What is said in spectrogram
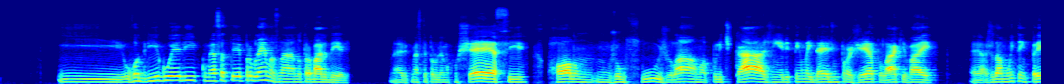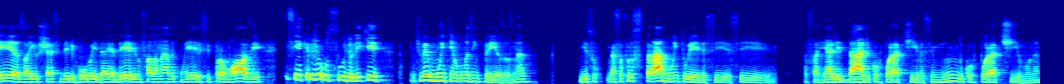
E o Rodrigo, ele começa a ter problemas na, no trabalho dele. Né? Ele começa a ter problema com o chefe, rola um, um, jogo sujo lá, uma politicagem, ele tem uma ideia de um projeto lá que vai é, ajudar muito a empresa, aí o chefe dele rouba a ideia dele, não fala nada com ele, se promove. Enfim, aquele jogo sujo ali que a gente vê muito em algumas empresas, né? E isso começa a frustrar muito ele, esse, esse, essa realidade corporativa, esse mundo corporativo, né?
